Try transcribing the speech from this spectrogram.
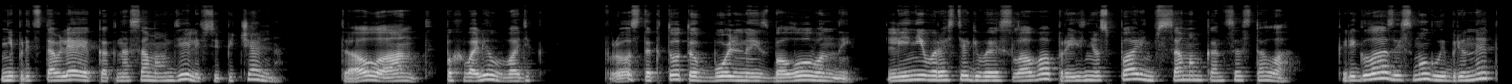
не представляя, как на самом деле все печально. «Талант», – похвалил Вадик. «Просто кто-то больно избалованный», – лениво растягивая слова, произнес парень в самом конце стола. Кореглазый смуглый брюнет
